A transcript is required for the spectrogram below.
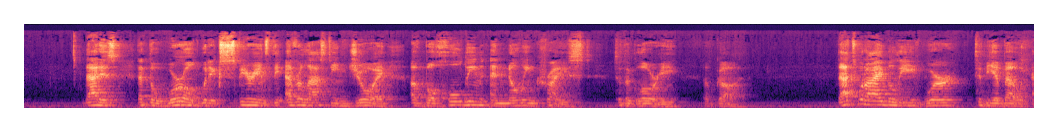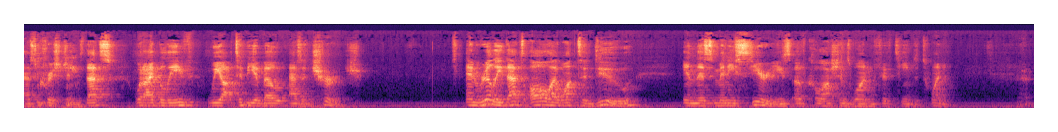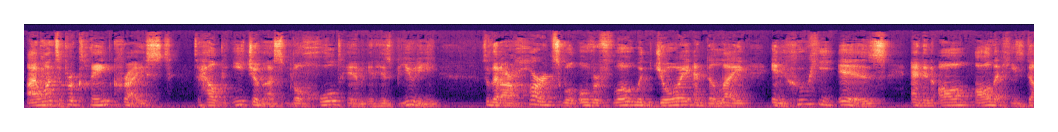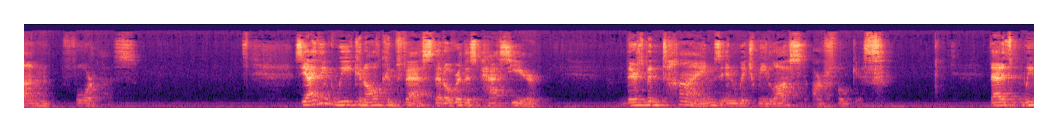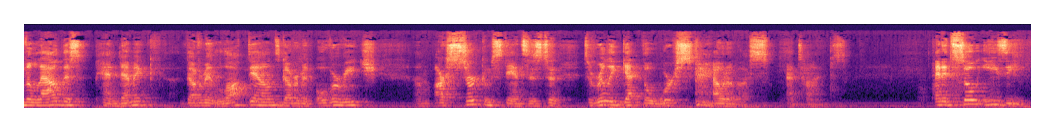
That is, that the world would experience the everlasting joy of beholding and knowing Christ to the glory of God. That's what I believe we're to be about as Christians. That's what I believe we ought to be about as a church. And really, that's all I want to do in this mini series of Colossians 1 15 to 20. I want to proclaim Christ to help each of us behold him in his beauty so that our hearts will overflow with joy and delight in who he is and in all, all that he's done for us. See, I think we can all confess that over this past year, there's been times in which we lost our focus. That is, we've allowed this pandemic, government lockdowns, government overreach, um, our circumstances to, to really get the worst out of us at times. And it's so easy,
